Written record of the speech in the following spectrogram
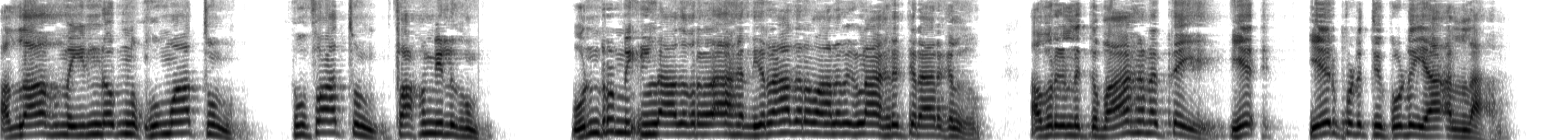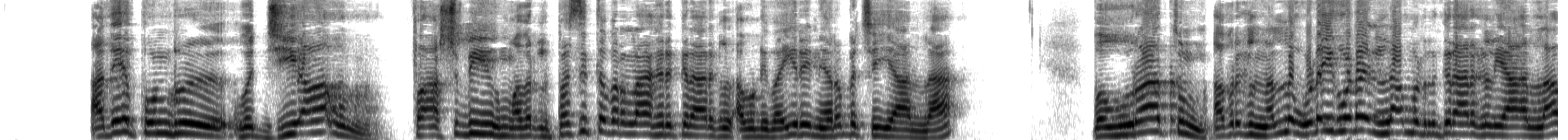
அல்லாஹும் இன்னும் ஹுமாத்தும் ஹுஃபாத்தும் ஃபஹமிலுகும் ஒன்றும் இல்லாதவர்களாக நிராதரவாளர்களாக இருக்கிறார்கள். அவர்களுக்கு வாகனத்தை ஏ- ஏற்படுத்தி கொடு யா அல்லா அதே போன்று ஜியாவும் அஷ்பியும் அவர்கள் பசித்தவர்களாக இருக்கிறார்கள். அவருடைய வயிறை நிரம்ப செய்ய அல்லா உராத்தும் அவர்கள் நல்ல உடை கூட இல்லாமல் இருக்கிறார்கள் யா அல்லா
